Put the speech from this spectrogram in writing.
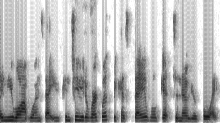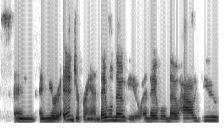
and you want ones that you continue to work with because they will get to know your voice and and your and your brand. They will know you and they will know how you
